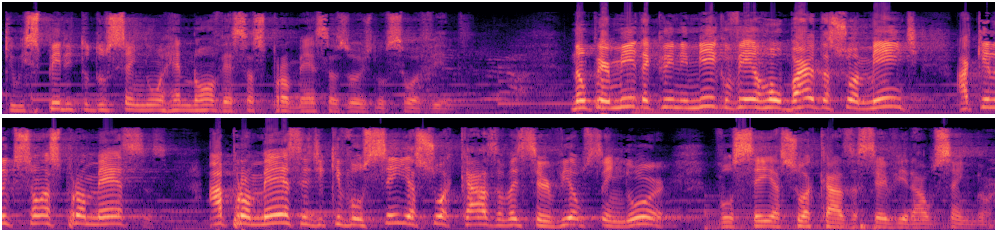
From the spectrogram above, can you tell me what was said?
Que o Espírito do Senhor renove essas promessas hoje na sua vida. Não permita que o inimigo venha roubar da sua mente aquilo que são as promessas. A promessa de que você e a sua casa vai servir ao Senhor, você e a sua casa servirá ao Senhor.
